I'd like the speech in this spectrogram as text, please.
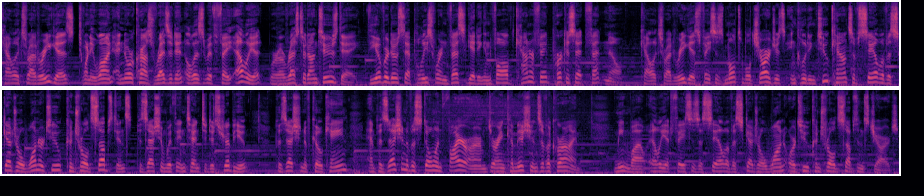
Calix Rodriguez, 21, and Norcross resident Elizabeth Faye Elliott were arrested on Tuesday. The overdose that police were investigating involved counterfeit Percocet fentanyl. Calix Rodriguez faces multiple charges, including two counts of sale of a Schedule 1 or 2 controlled substance, possession with intent to distribute, possession of cocaine, and possession of a stolen firearm during commissions of a crime. Meanwhile, Elliot faces a sale of a Schedule 1 or 2 controlled substance charge.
